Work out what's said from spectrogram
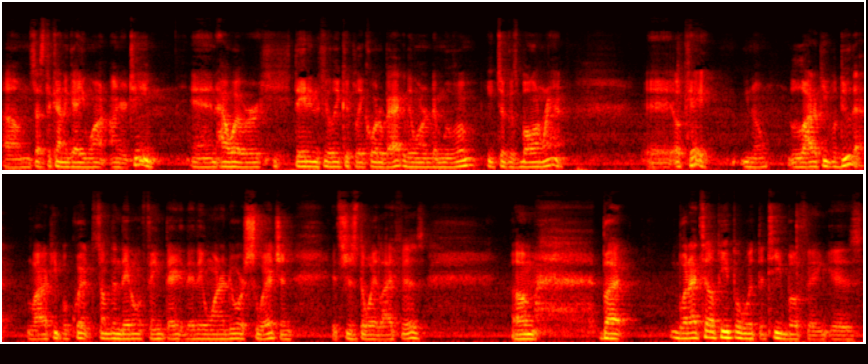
Um, so that's the kind of guy you want on your team. And however, he, they didn't feel he could play quarterback. They wanted to move him. He took his ball and ran. Uh, okay, you know, a lot of people do that. A lot of people quit something they don't think they, they, they want to do or switch, and it's just the way life is. Um, but what I tell people with the Tebow thing is,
